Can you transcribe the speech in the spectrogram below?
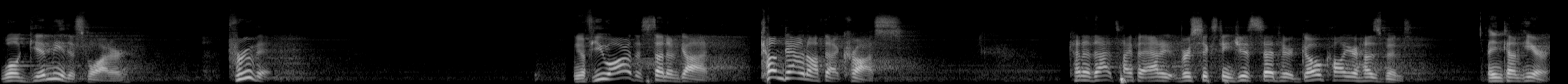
Well, give me this water. Prove it. You know, if you are the Son of God, come down off that cross. Kind of that type of attitude. Verse 16, Jesus said to her, Go call your husband and come here.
